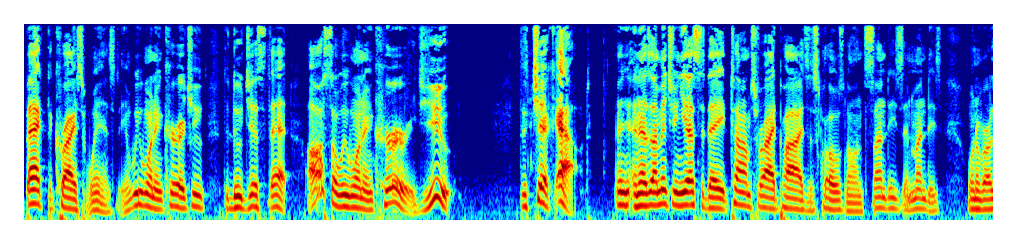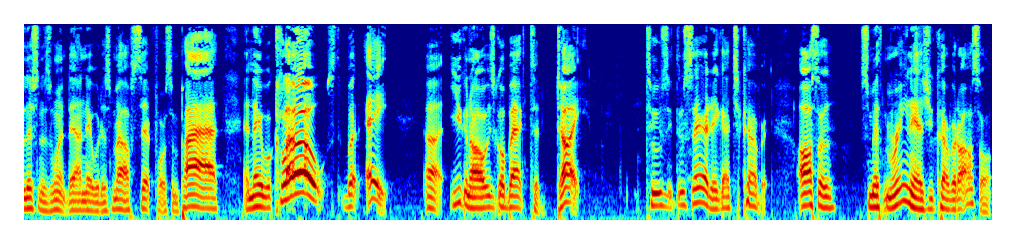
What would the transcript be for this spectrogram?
Back to Christ Wednesday, and we want to encourage you to do just that. Also, we want to encourage you to check out, and, and as I mentioned yesterday, Tom's Fried Pies is closed on Sundays and Mondays. One of our listeners went down there with his mouth set for some pies, and they were closed. But hey, uh, you can always go back today, Tuesday through Saturday, got you covered. Also, Smith Marine has you covered also.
